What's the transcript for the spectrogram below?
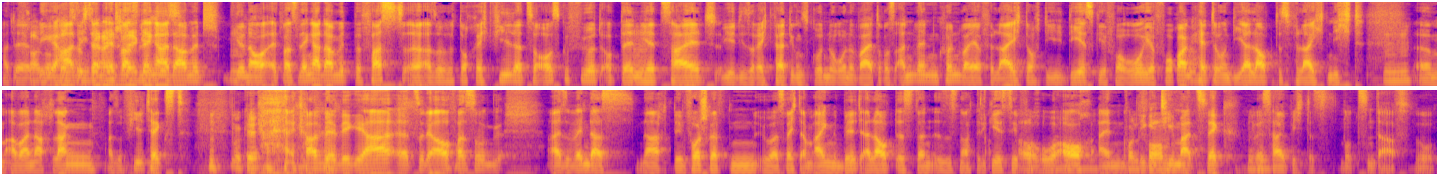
hat der Frage, BGH sich dann etwas länger ist. damit, mhm. genau, etwas länger damit befasst, äh, also doch recht viel dazu ausgeführt, ob denn mhm. jetzt halt wir diese Rechtfertigungsgründe ohne weiteres anwenden können, weil ja vielleicht doch die DSGVO hier Vorrang hätte und die erlaubt es vielleicht nicht. Mhm. Ähm, aber nach langen, also viel Text, okay. kam der BGH äh, zu der Auffassung, also wenn das nach den Vorschriften über das Recht am eigenen Bild erlaubt ist, dann ist es nach der GSTVO auch, auch ein konform. legitimer Zweck, mhm. weshalb ich das nutzen darf. So.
